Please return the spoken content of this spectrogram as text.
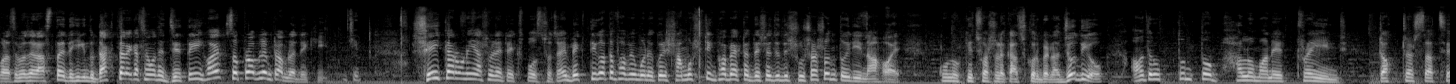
মাঝে মাঝে রাস্তায় দেখি কিন্তু ডাক্তারের কাছে আমাদের যেতেই হয় সো প্রবলেমটা আমরা দেখি। সেই কারণেই আসলে এটা এক্সপোজ হচ্ছে। আমি ব্যক্তিগতভাবে মনে করি সামষ্টিকভাবে একটা দেশে যদি সুশাসন তৈরি না হয় কোনো কিছু আসলে কাজ করবে না। যদিও আমাদের অত্যন্ত ভালো মানের ট্রেন্ড ডক্টরস আছে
